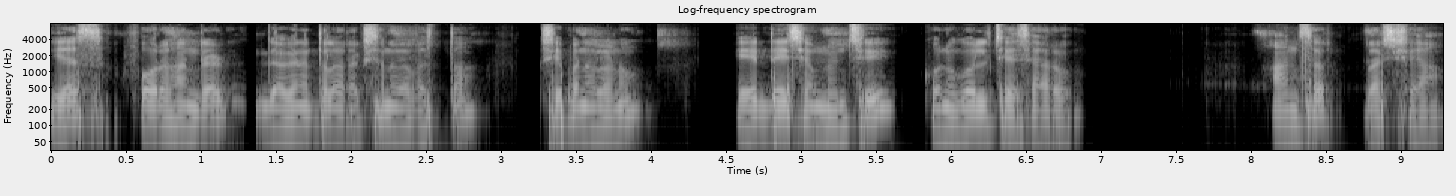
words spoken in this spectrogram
ఎస్ ఫోర్ హండ్రెడ్ గగనతల రక్షణ వ్యవస్థ క్షిపణులను ఏ దేశం నుంచి కొనుగోలు చేశారు? Answer Russia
